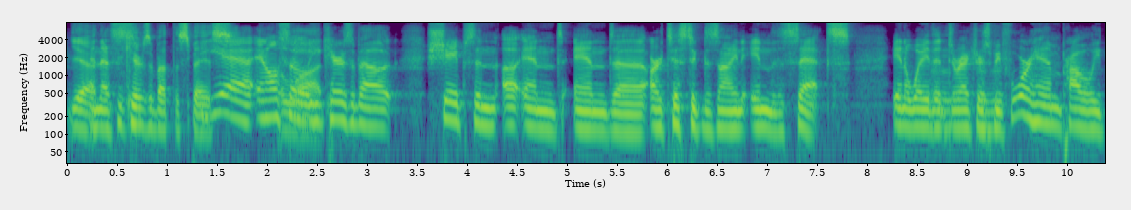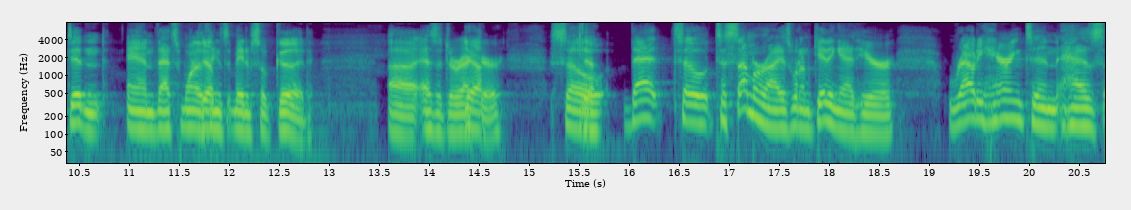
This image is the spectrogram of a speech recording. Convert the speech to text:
Yeah And that's- he cares about the space Yeah, and also he cares about shapes and uh, and and uh, artistic design in the sets in a way Mm-hmm, that directors before him probably didn't, and that's one of the Yep. things that made him so good uh, as a director. So Yeah. that so to summarize what I'm getting at here, Rowdy Herrington has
